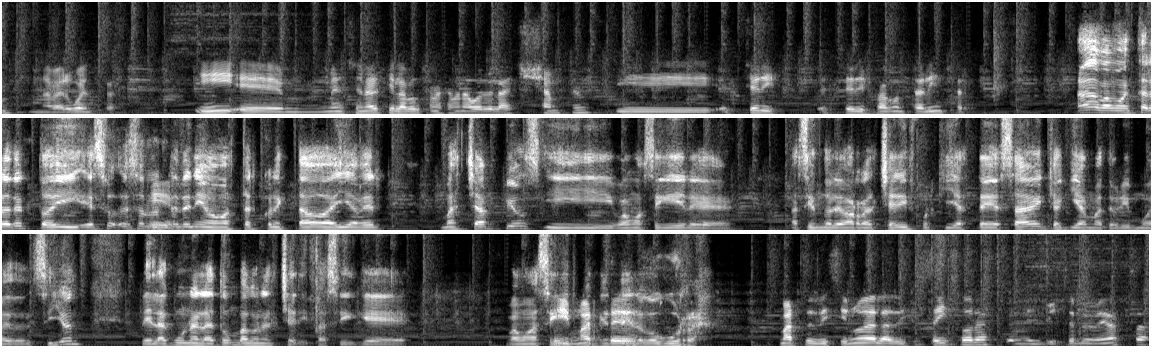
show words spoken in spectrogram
una vergüenza. Y eh, mencionar que la próxima semana vuelve la Champions y el Sheriff, el Sheriff va contra el Inter. Ah, vamos a estar atentos ahí, eso, eso es lo entretenido, vamos a estar conectados ahí a ver más Champions y vamos a seguir eh, haciéndole barra al Sheriff porque ya ustedes saben que aquí amateurismo es del sillón, de la cuna a la tumba con el Sheriff, así que Vamos a seguir martes, lo que ocurra. Martes 19 a las 16 horas en el Giuseppe Meazza.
